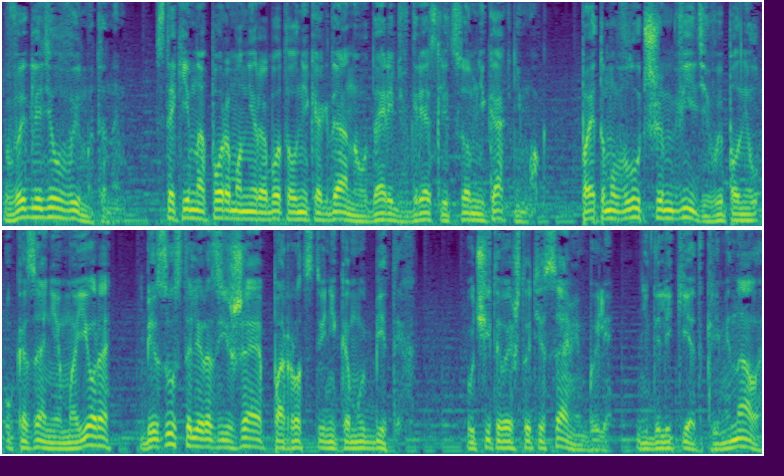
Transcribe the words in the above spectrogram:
выглядел вымотанным. С таким напором он не работал никогда, но ударить в грязь лицом никак не мог. Поэтому в лучшем виде выполнил указания майора, без устали разъезжая по родственникам убитых. Учитывая, что те сами были недалеки от криминала,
